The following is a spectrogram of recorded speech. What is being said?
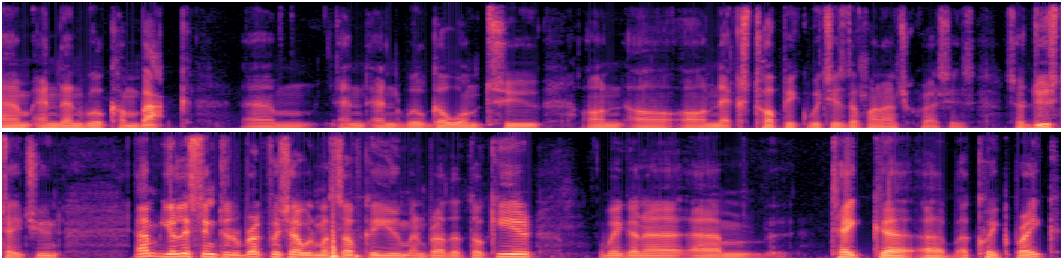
um, and then we'll come back. Um, and and we'll go on to on our, our next topic, which is the financial crisis. So do stay tuned. Um, you're listening to the Breakfast Show with myself, Kayum, and brother Tokir. We're gonna um, take uh, a, a quick break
